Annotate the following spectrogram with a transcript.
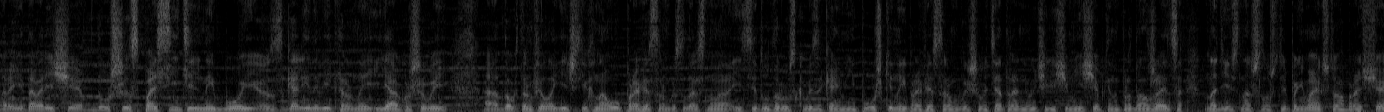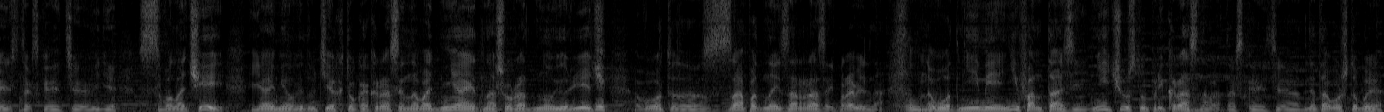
Дорогие товарищи, душеспасительный бой с Галиной Викторовной Якушевой, а, доктором филологических наук, профессором Государственного института русского языка имени Пушкина и профессором Высшего театрального училища имени Щепкина продолжается. Надеюсь, наши слушатели понимают, что обращаясь, так сказать, в виде сволочей, я имел в виду тех, кто как раз и наводняет нашу родную речь вот э, с западной заразой, правильно? Вот, не имея ни фантазии, ни чувства прекрасного, так сказать, э, для того, чтобы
